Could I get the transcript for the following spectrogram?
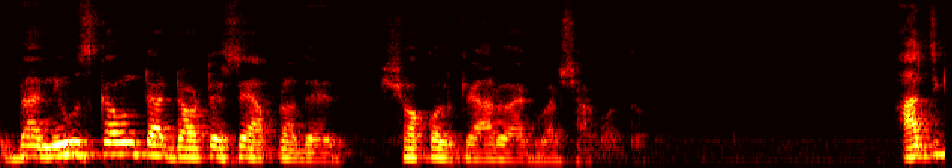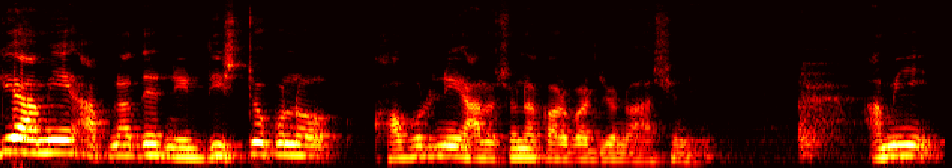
দ্য নিউজ কাউন্টার ডট এসে আপনাদের সকলকে আরও একবার স্বাগত। আজকে আমি আপনাদের নির্দিষ্ট কোনো খবর নিয়ে আলোচনা করবার জন্য আসিনি। আমি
